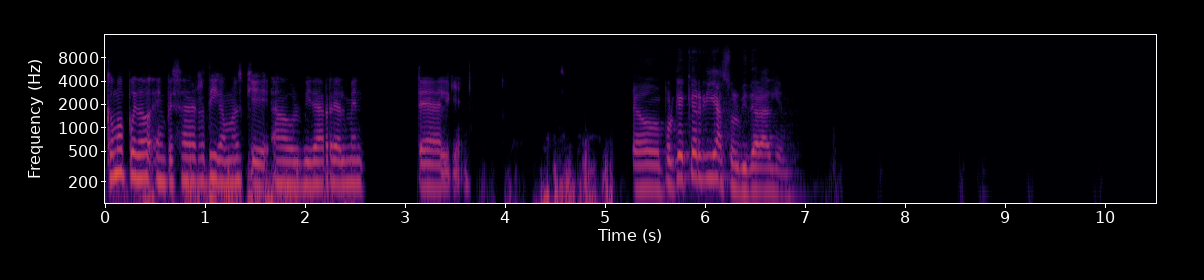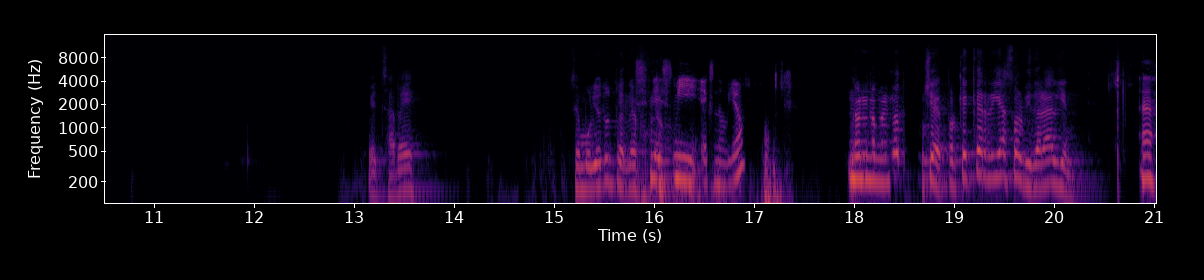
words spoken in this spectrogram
¿cómo puedo empezar, digamos que, a olvidar realmente a alguien? Uh, ¿Por qué querrías olvidar a alguien? Betsabe. ¿Se murió tu teléfono? ¿Es mi exnovio? No, no, no, pero no te escuché. ¿Por qué querrías olvidar a alguien? Ah,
